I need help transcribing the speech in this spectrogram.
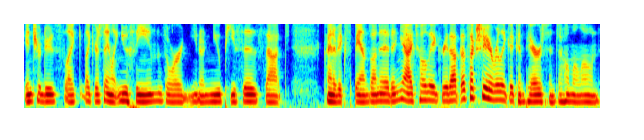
introduce like like you're saying like new themes or you know new pieces that kind of expands on it. And yeah, I totally agree that that's actually a really good comparison to Home Alone.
